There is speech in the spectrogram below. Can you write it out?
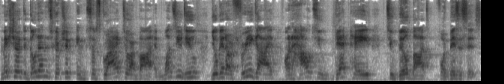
Make sure to go down in the description and subscribe to our bot. And once you do, you'll get our free guide on how to get paid to build bots for businesses.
